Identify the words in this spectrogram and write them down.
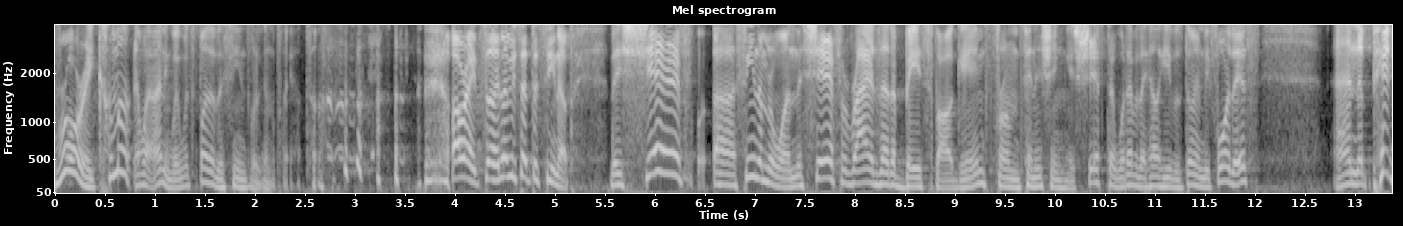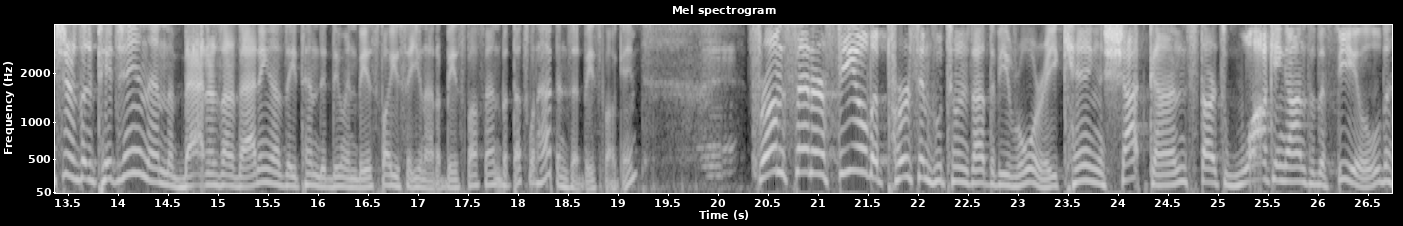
Rory, come on. Well, anyway, what's one of the scenes we're going to play out? All right, so let me set the scene up. The sheriff, uh, scene number one, the sheriff arrives at a baseball game from finishing his shift or whatever the hell he was doing before this. And the pitchers are pitching and the batters are batting as they tend to do in baseball. You say you're not a baseball fan, but that's what happens at baseball game. From center field, a person who turns out to be Rory a shotgun starts walking onto the field.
